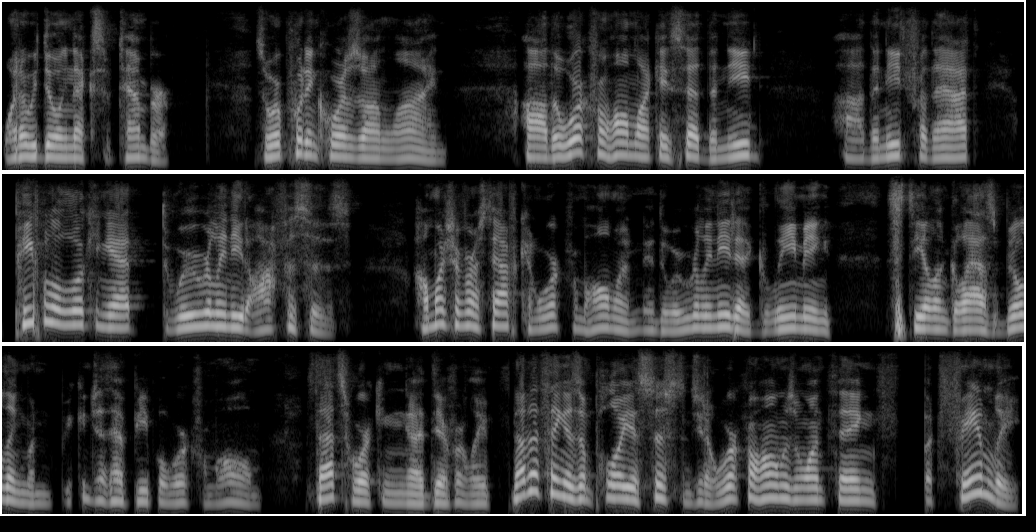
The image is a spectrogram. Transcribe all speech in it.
what are we doing next September. So we're putting courses online. Uh, the work from home, like I said, the need uh, the need for that. People are looking at do we really need offices? How much of our staff can work from home, and, and do we really need a gleaming steel and glass building when we can just have people work from home? So that's working uh, differently. Another thing is employee assistance. You know, work from home is one thing, but family,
